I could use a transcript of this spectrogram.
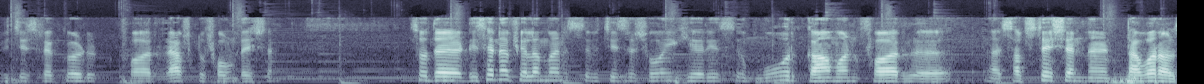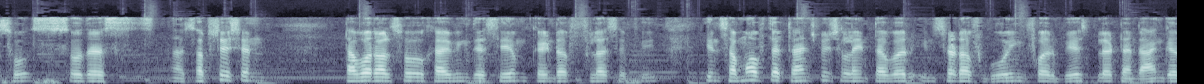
which is required for raft foundation. So the design of elements which is showing here is more common for uh, substation tower also. So the uh, substation tower also having the same kind of philosophy. In some of the transmission line tower, instead of going for base plate and anchor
